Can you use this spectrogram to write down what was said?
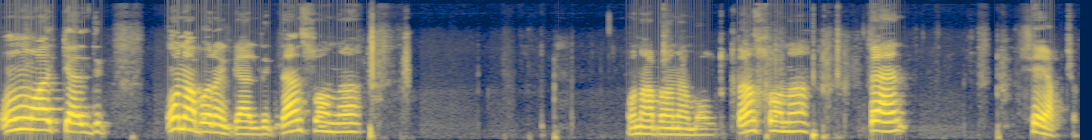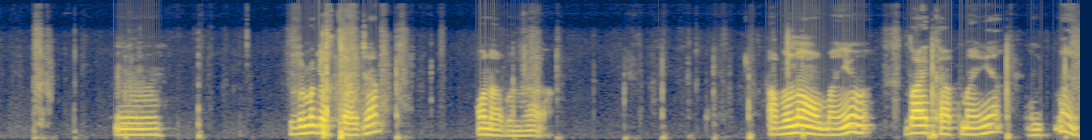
10 like geldik. 10 abone geldikten sonra 10 abonem olduktan sonra ben şey yapacağım. Hmm, yüzümü göstereceğim. 10 abone. Abone olmayı, like atmayı unutmayın.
